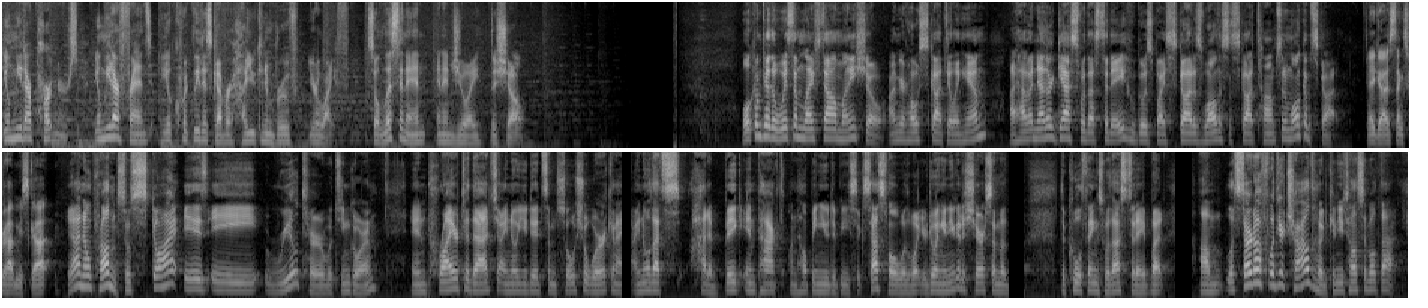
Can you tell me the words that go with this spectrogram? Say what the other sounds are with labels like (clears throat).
You'll meet our partners, you'll meet our friends, and you'll quickly discover how you can improve your life. So listen in and enjoy the show. Welcome to the Wisdom Lifestyle Money Show. I'm your host, Scott Dillingham. I have another guest with us today who goes by Scott as well. This is Scott Thompson. Welcome, Scott. Hey guys, thanks for having me, Scott. Yeah, no problem. So, Scott is a realtor with Team Gorin. And prior to that, I know you did some social work, and I, know that's had a big impact on helping you to be successful with what you're doing. And you're going to share some of the cool things with us today. But um, let's start off with your childhood. Can you tell us about that?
